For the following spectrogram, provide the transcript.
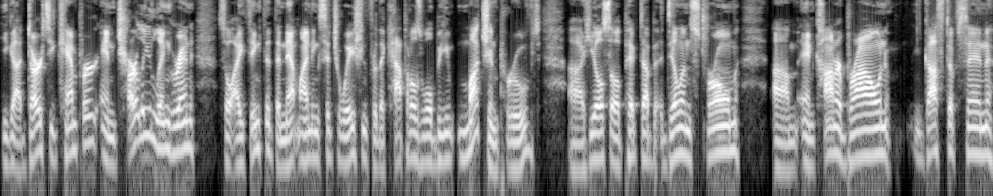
He got Darcy Kuemper and Charlie Lindgren. So I think that the netminding situation for the Capitals will be much improved. Uh, he also picked up Dylan Strome. Um, and Connor Brown, Gustafsson,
